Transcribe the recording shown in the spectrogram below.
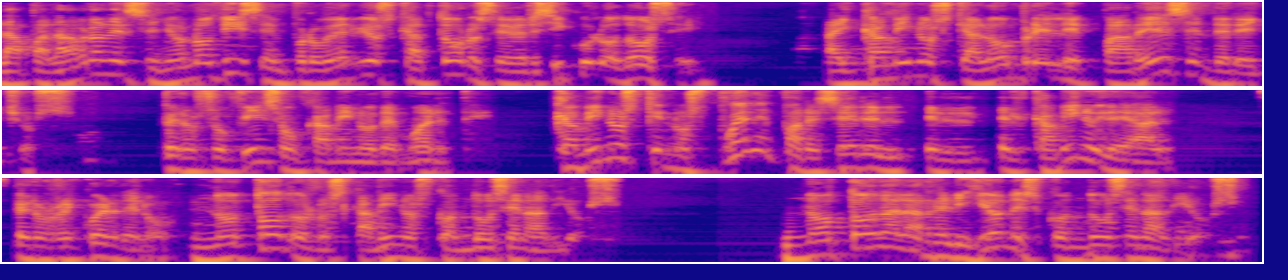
la palabra del Señor nos dice en Proverbios 14, versículo 12, hay caminos que al hombre le parecen derechos, pero su fin son caminos de muerte. Caminos que nos pueden parecer el, el, el camino ideal, pero recuérdelo, no todos los caminos conducen a Dios. No todas las religiones conducen a Dios.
